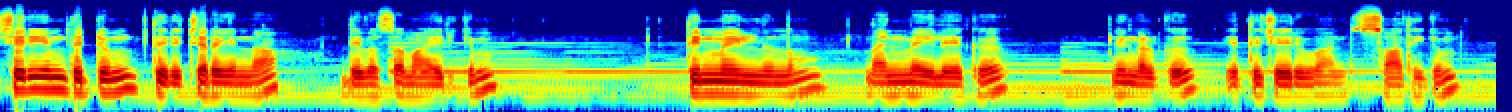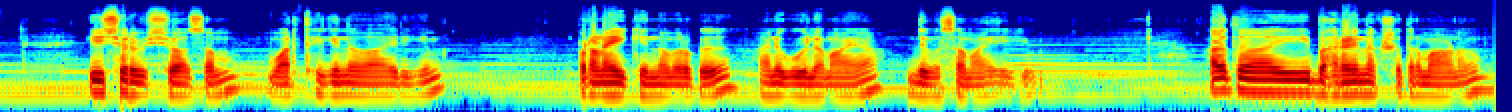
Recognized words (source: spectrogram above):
ശരിയും തെറ്റും തിരിച്ചറിയുന്ന ദിവസമായിരിക്കും. തിന്മയിൽ നിന്നും നന്മയിലേക്ക് നിങ്ങൾക്ക് എത്തിച്ചേരുവാൻ സാധിക്കും. ഈശ്വരവിശ്വാസം വർദ്ധിക്കുന്നതായിരിക്കും. പ്രണയിക്കുന്നവർക്ക് അനുകൂലമായ ദിവസമായിരിക്കും. അടുത്തതായി ഭരണി നക്ഷത്രമാണ്.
